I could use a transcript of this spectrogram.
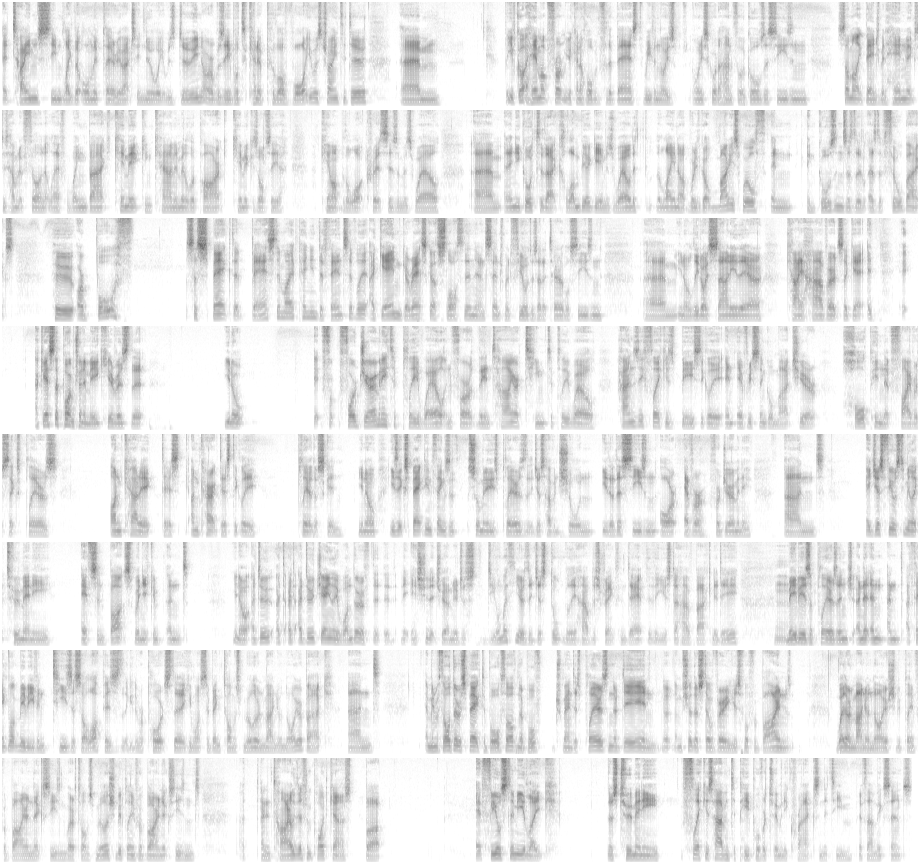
at times seemed like the only player who actually knew what he was doing or was able to kind of pull off what he was trying to do. Um, but you've got him up front. You're kind of hoping for the best, even though he's only scored a handful of goals this season. Someone like Benjamin Henrichs is having to fill in at left wing back. Kimmich and Can in middle of the park. Kimmich has obviously came up with a lot of criticism as well. Um, and then you go to that Colombia game as well, the, the lineup where you've got Marius Wolf and, and Gosens as the as the fullbacks, who are both suspect at best, in my opinion, defensively. Again, Goretzka slotted in there in central midfield, has had a terrible season. Um, you know, Leroy Sané there, Kai Havertz again. It, it, I guess the point I'm trying to make here is that, you know, it, for, for Germany to play well and for the entire team to play well, Hansi Flick is basically in every single match here hoping that five or six players uncharacteristically play out their skin. You know, he's expecting things of so many of these players that they just haven't shown either this season or ever for Germany and it just feels to me like too many ifs and buts when you can and you know I do I, I do genuinely wonder if the, the issue that Germany are just dealing with here is they just don't really have the strength and depth that they used to have back in the day. Hmm. Maybe as a player's injury, and and and I think what maybe even tease this all up is like the reports that he wants to bring Thomas Muller and Manuel Neuer back. And I mean, with all due respect to both of them, they're both tremendous players in their day, and I'm sure they're still very useful for Bayern whether Manuel Neuer should be playing for Bayern next season, whether Thomas Muller should be playing for Bayern next season, an entirely different podcast. But it feels to me like there's too many. Flick is having to paper over too many cracks in the team, if that makes sense.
